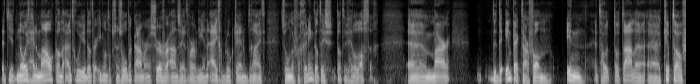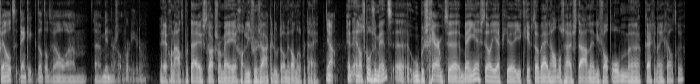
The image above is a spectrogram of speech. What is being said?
het je het nooit helemaal kan uitroeien dat er iemand op zijn zolderkamer een server aanzet waar die een eigen blockchain op draait zonder vergunning. Dat is, dat is heel lastig. Uh, maar de, de impact daarvan in het totale uh, crypto-veld, denk ik dat dat wel um, uh, minder zal worden hierdoor. Je hebt gewoon een aantal partijen straks waarmee je gewoon liever zaken doet dan met andere partijen. Ja. En, en als consument, uh, hoe beschermd uh, ben je? Stel je hebt je, je crypto bij een handelshuis staan en die valt om, uh, krijg je dan je geld terug?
